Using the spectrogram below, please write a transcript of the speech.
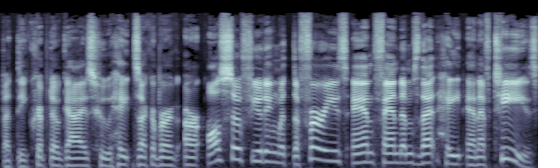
But the crypto guys who hate Zuckerberg are also feuding with the furries and fandoms that hate NFTs.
